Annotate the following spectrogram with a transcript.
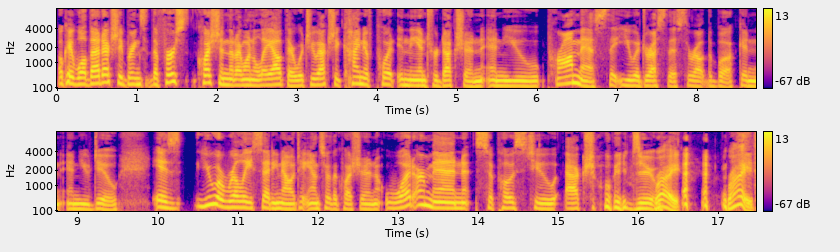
Okay, well, that actually brings the first question that I want to lay out there, which you actually kind of put in the introduction, and you promise that you address this throughout the book, and, and you do, is you are really setting out to answer the question what are men supposed to actually do? Right, right.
